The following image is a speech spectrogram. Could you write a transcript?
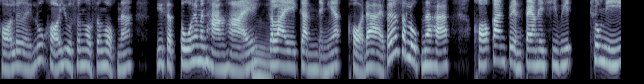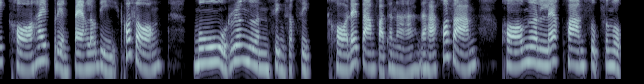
ขอเลย ลูกขออยู่สงบสงบนะอีศัตรูให้มันห่างหายอืมไกลกันอย่างเงี้ย ขอได้เพราะฉะนั้นสรุปนะคะ ขอการเปลี่ยนแปลงในชีวิต ช่วงนี้ขอให้เปลี่ยนแปลงแล้วดี ข้อสองมูเรื่องเงินสิ่งศักดิ์สิทธิ์ ขอได้ตามปรารถนานะคะ ข้อสามขอเงินและความสุขสงบ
